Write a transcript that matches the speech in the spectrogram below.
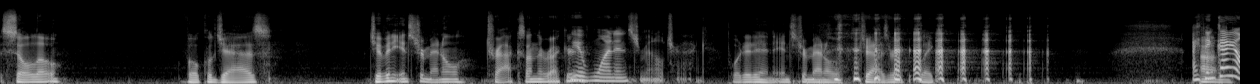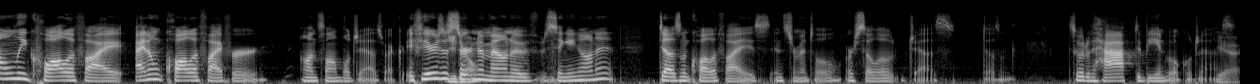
solo, vocal jazz. Do you have any instrumental tracks on the record? We have one instrumental track. Put it in instrumental jazz record. Like, I think Um, I only qualify. I don't qualify for ensemble jazz record. If there's a certain don't? amount of singing on it, it doesn't qualify as instrumental or solo jazz. Doesn't. So it would have to be in vocal jazz. yeah.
